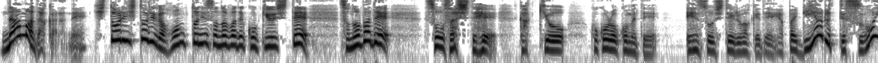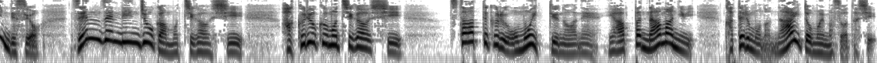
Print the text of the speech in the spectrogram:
生だからね、一人一人が本当にその場で呼吸して、その場で操作して、楽器を心を込めて演奏しているわけで、やっぱりリアルってすごいんですよ。全然臨場感も違うし、迫力も違うし、伝わってくる思いっていうのはね、やっぱ生に勝てるものはないと思います、私。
